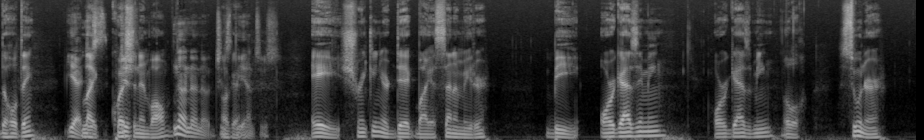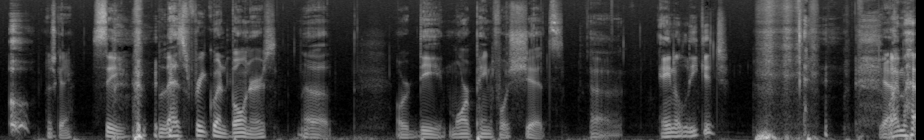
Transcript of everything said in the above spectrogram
The whole thing? Yeah, like just- question just- involved? no, no, no. Just Okay. the answers. A. Shrinking your dick by a centimeter. B. Orgasming, orgasming, oh, sooner. Just kidding. C. Less frequent boners. Uh, or D. More painful shits. Uh, anal leakage. Yeah. Why am I?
